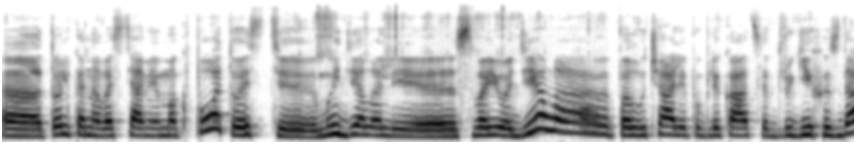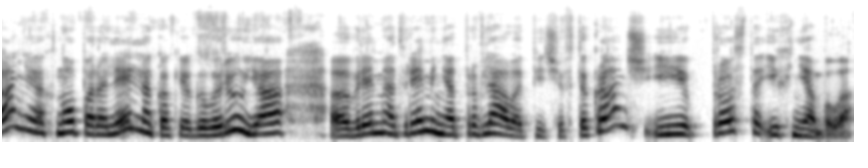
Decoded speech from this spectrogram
э, только новостями МакПо, то есть э, мы делали свое дело, получали публикации в других изданиях, но параллельно, как я говорю, я э, время от времени отправляла питчи в TechCrunch, и просто их не было.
